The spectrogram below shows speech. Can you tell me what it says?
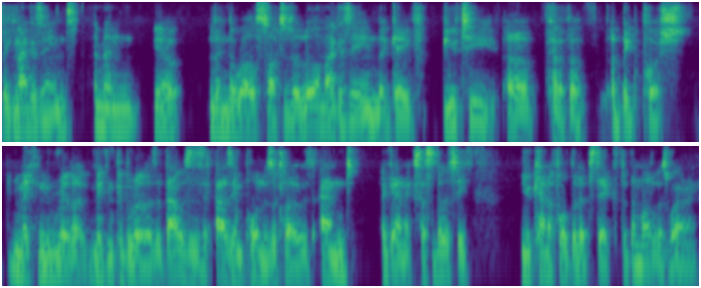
big magazines. And then you know Linda Wells started a Allure magazine that gave beauty a kind of a, a big push, making real, making people realize that that was as, as important as the clothes and again, accessibility, you can afford the lipstick that the model is wearing.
